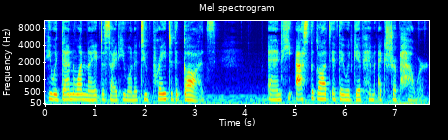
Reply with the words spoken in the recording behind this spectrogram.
He would then one night decide he wanted to pray to the gods, and he asked the gods if they would give him extra power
